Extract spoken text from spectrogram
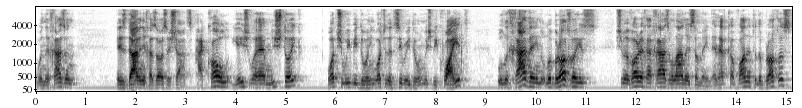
When the Chazan is diving in Chazar Shatz, Hakol Yesh Lahem Lishtoik, what should we be doing? What should the tzibur be doing? We should be quiet. Ulechavein lebrachos shemevarich hachaz malanos amen, and have kavanah to the brachos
